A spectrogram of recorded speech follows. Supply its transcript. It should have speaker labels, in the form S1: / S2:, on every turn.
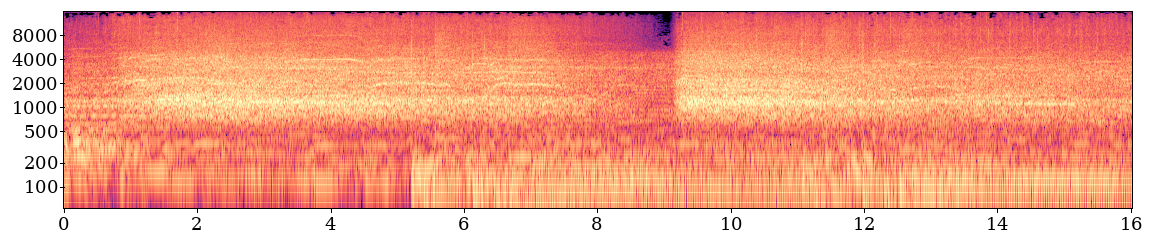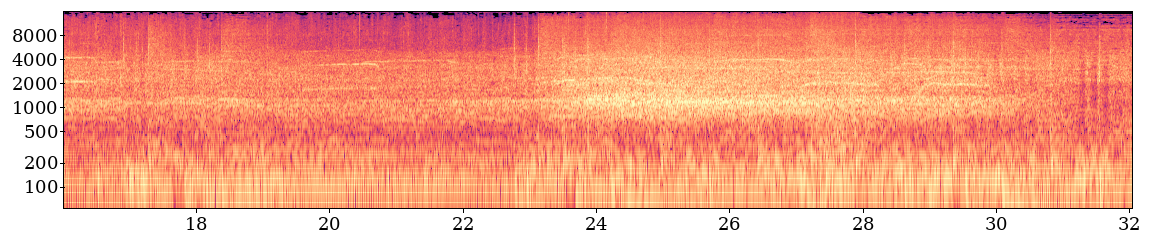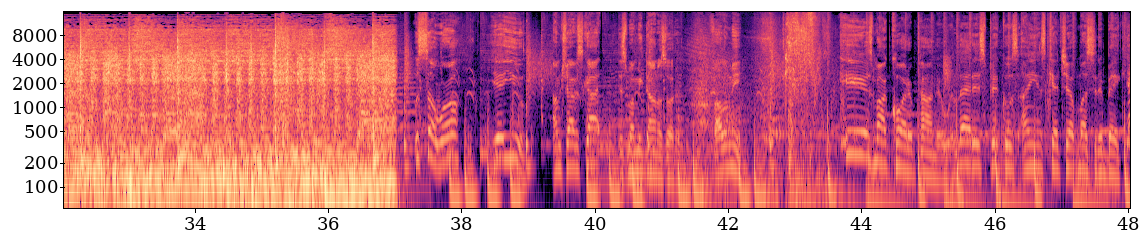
S1: the baby?
S2: Order. Follow me. Here's my quarter pounder with lettuce, pickles, onions, ketchup, mustard, and bacon.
